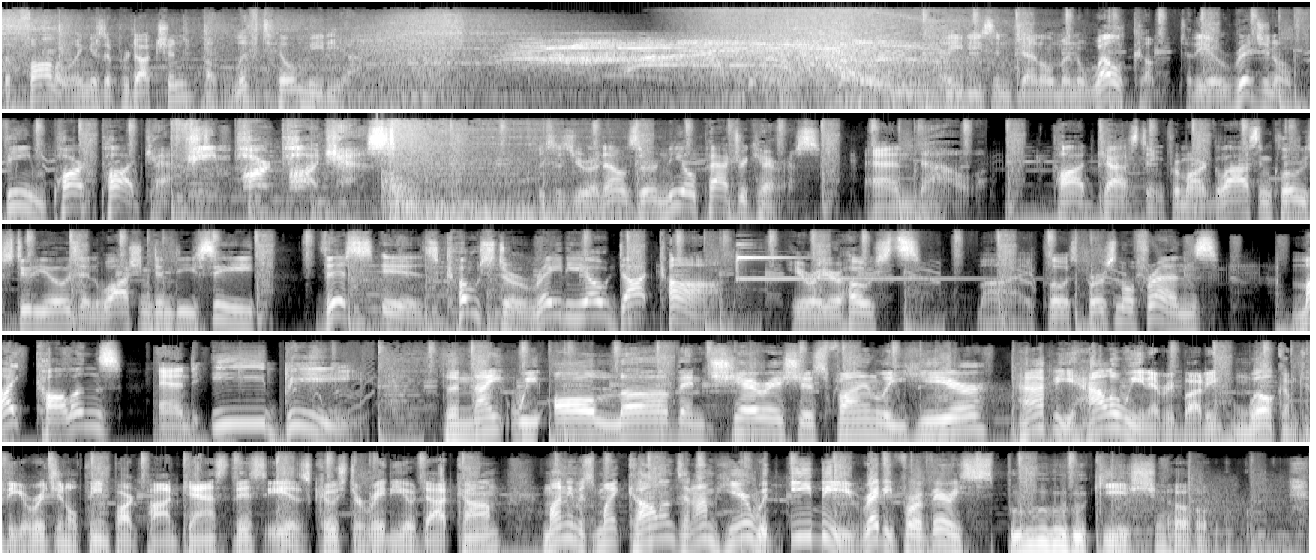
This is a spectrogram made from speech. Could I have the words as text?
The following is a production of Lift Hill Media. Ladies and gentlemen, welcome to the original Theme Park Podcast. Theme Park Podcast. This is your announcer, Neil Patrick Harris. And now, podcasting from our glass enclosed studios in Washington, D.C., this is CoasterRadio.com. Here are your hosts, my close personal friends, Mike Collins and E.B. The night we all love and cherish is finally here. Happy Halloween, everybody. Welcome to the original theme park podcast. This is CoasterRadio.com. My name is Mike Collins, and I'm here with EB, ready for a very spooky show.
